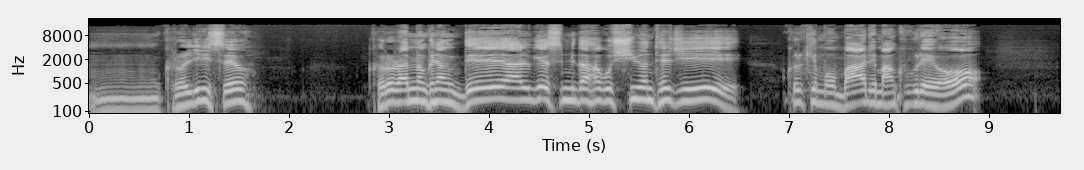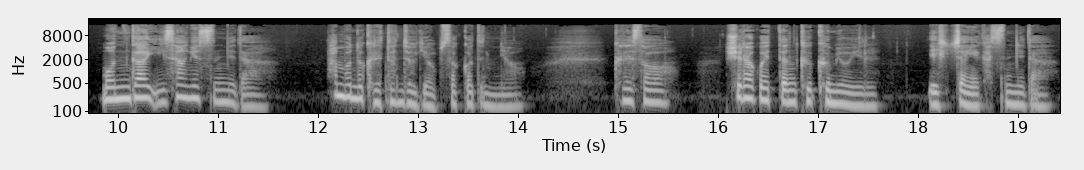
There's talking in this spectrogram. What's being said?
음 그럴 일 있어요. 그러라면 그냥 네 알겠습니다 하고 쉬면 되지. 그렇게 뭐 말이 많고 그래요. 뭔가 이상했습니다. 한 번도 그랬던 적이 없었거든요. 그래서 쉬라고 했던 그 금요일 예식장에 갔습니다.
